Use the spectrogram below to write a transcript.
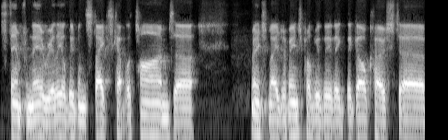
stemmed from there. Really, I lived in the states a couple of times. Uh, managed major events, probably the, the, the Gold Coast uh,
